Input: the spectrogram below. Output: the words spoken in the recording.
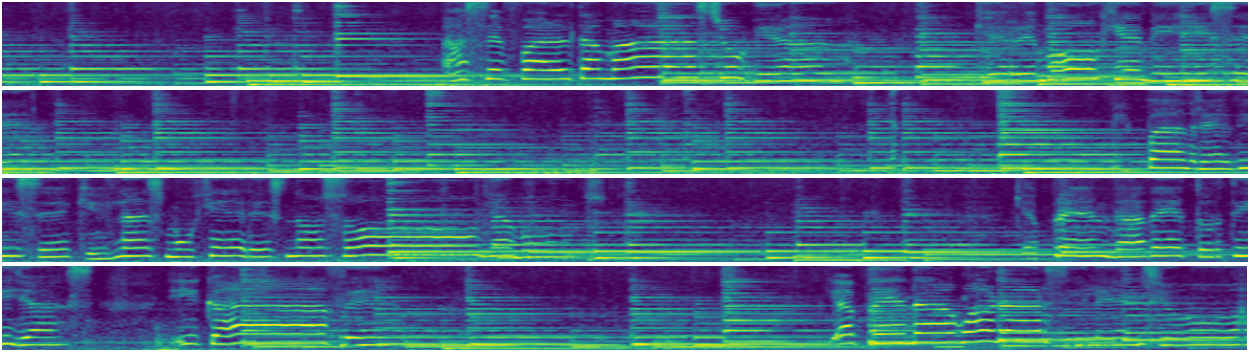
Hace falta más lluvia que remoje mi ser. Mi padre dice que las mujeres no soñamos. Que aprenda de tortillas y café. Que aprenda a guardar silencio,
